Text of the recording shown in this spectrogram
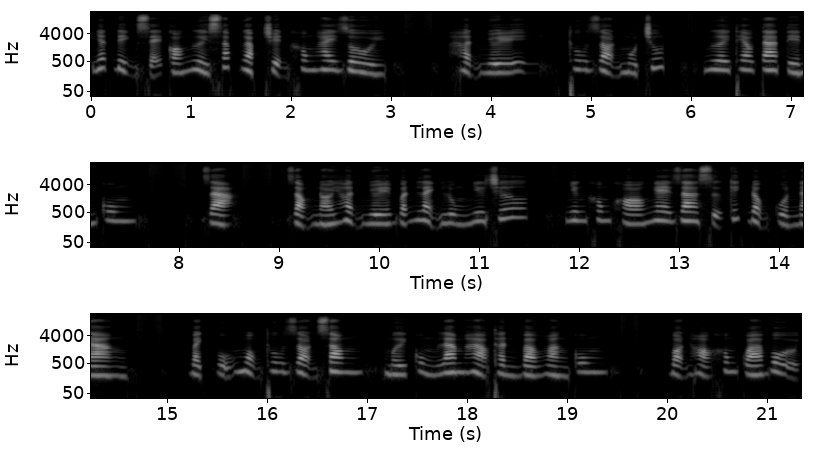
nhất định sẽ có người sắp gặp chuyện không hay rồi. Hận Nhuế, thu dọn một chút, ngươi theo ta tiến cung. Dạ, giọng nói hận Nhuế vẫn lạnh lùng như trước, nhưng không khó nghe ra sự kích động của nàng. Bạch Vũ Mộng thu dọn xong, mới cùng Lam Hạo Thần vào hoàng cung. Bọn họ không quá vội,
